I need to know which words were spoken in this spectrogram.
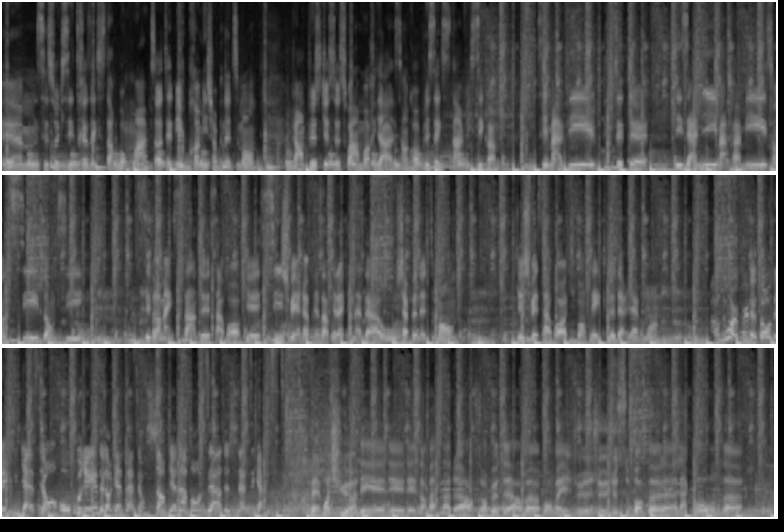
Euh, c'est sûr que c'est très excitant pour moi. Ça va être mes premiers championnats du monde. Puis en plus que ce soit à Montréal, c'est encore plus excitant c'est comme, c'est ma ville, puis toutes euh, mes amis, ma famille sont ici, donc c'est vraiment excitant de savoir que si je vais représenter le Canada au championnat du monde, que je vais savoir qu'ils vont être là derrière moi. Parle-nous un peu de ton implication auprès de l'organisation du championnat mondial de gymnastique artistique. Bien, moi, je suis un des, ambassadeurs, si on peut dire. Euh, bon, ben, je, supporte euh, la cause.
